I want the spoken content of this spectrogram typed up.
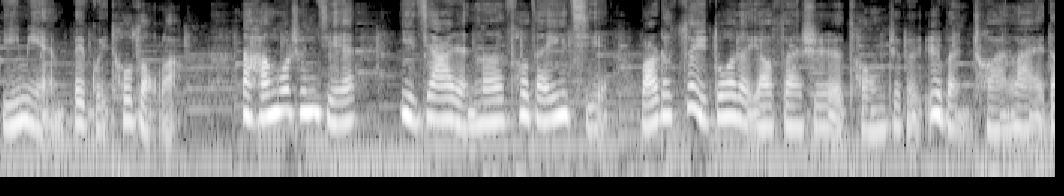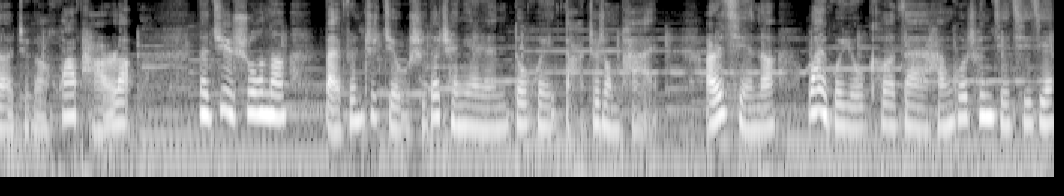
以免被鬼偷走了。那韩国春节一家人呢凑在一起玩的最多的，要算是从这个日本传来的这个花牌了。那据说呢，百分之九十的成年人都会打这种牌。而且呢，外国游客在韩国春节期间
